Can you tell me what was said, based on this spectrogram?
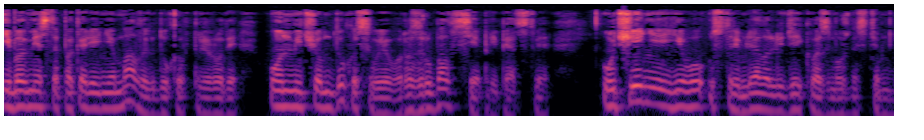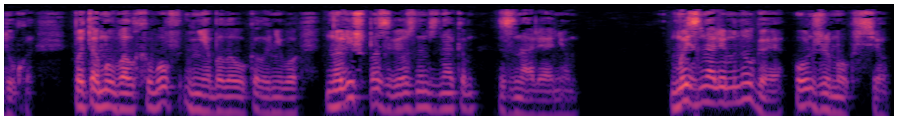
ибо вместо покорения малых духов природы он мечом духа своего разрубал все препятствия. Учение его устремляло людей к возможностям духа, потому волхвов не было около него, но лишь по звездным знакам знали о нем. Мы знали многое, он же мог все.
